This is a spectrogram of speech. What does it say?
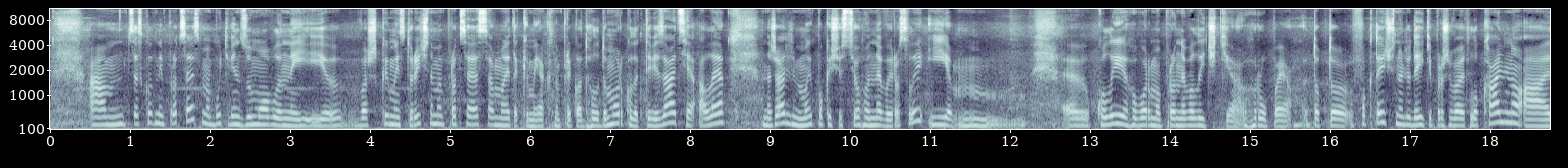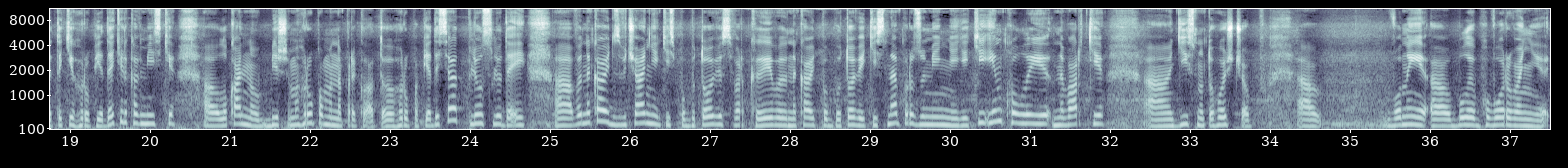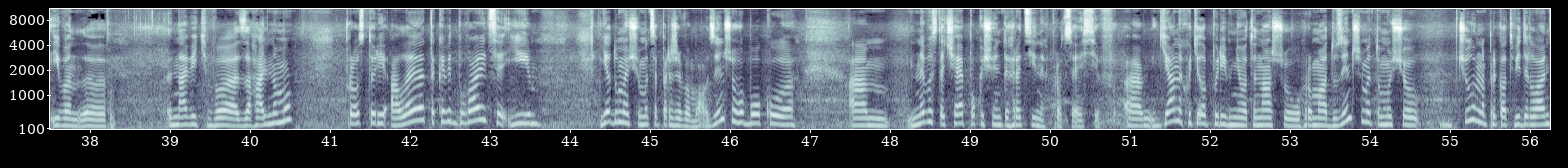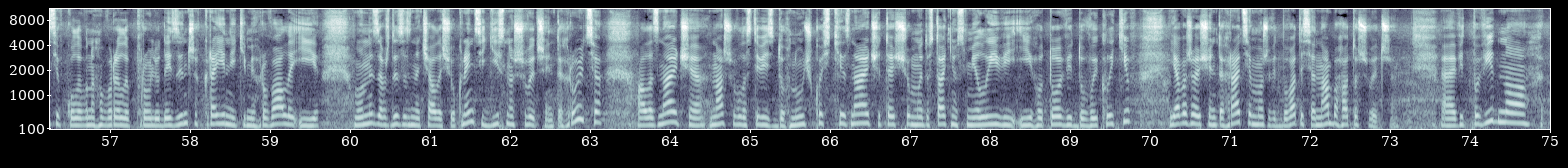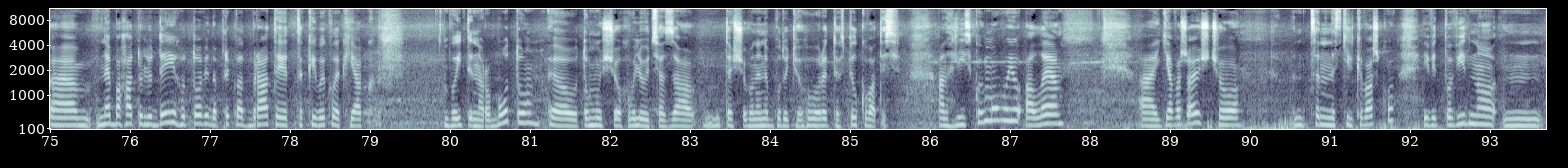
Це складний процес, мабуть, він зумовлений важкими історичними процесами, такими як, наприклад, голодомор, колективізація. Але, на жаль, ми поки що з цього не виросли. І е, коли говоримо про невеличкі групи, тобто фактично людей, які проживають локально, а таких груп є декілька в місті, локально більшими групами, наприклад, група 50 плюс людей, виникають звичайні якісь побутові сварки, виникають побутові якісь непорозуміння, які інколи не варті дійсно того, щоб вони були обговорювані івен навіть в загальному просторі, але таке відбувається, і я думаю, що ми це переживемо. З іншого боку. Не вистачає поки що інтеграційних процесів. Я не хотіла порівнювати нашу громаду з іншими, тому що чула, наприклад, від ірландців, коли вони говорили про людей з інших країн, які мігрували, і вони завжди зазначали, що українці дійсно швидше інтегруються, але знаючи нашу властивість до гнучкості, знаючи те, що ми достатньо сміливі і готові до викликів, я вважаю, що інтеграція може відбуватися набагато швидше. Е, відповідно, е, небагато людей готові, наприклад наприклад, брати такий виклик, як Вийти на роботу, е, тому що хвилюються за те, що вони не будуть говорити, спілкуватись англійською мовою, але е, я вважаю, що це не настільки важко, і відповідно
